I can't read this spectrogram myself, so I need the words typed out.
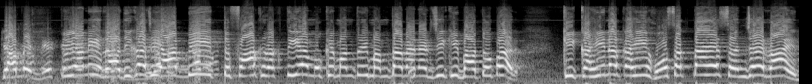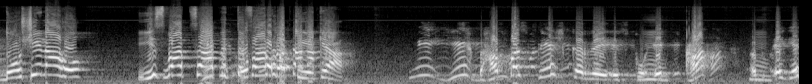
क्या मैं लेटे तो यानी राधिका जी आप भी इत्तेफाक रखती है मुख्यमंत्री ममता बनर्जी की बातों पर कि कहीं ना कहीं हो सकता है संजय राय दोषी ना हो। इस बात से आप इतफाक रखती है क्या? ये ये हम बस पेश कर रहे हैं इसको। एक हाँ? एक ये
